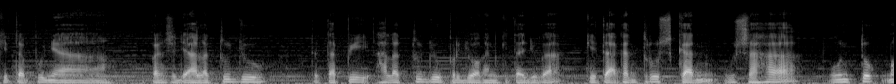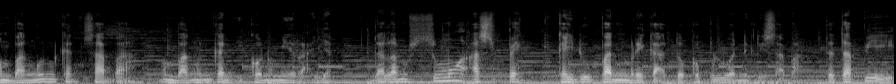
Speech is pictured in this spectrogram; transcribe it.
kita punya bukan saja halat tuju tetapi halat tuju perjuangan kita juga kita akan teruskan usaha untuk membangunkan Sabah, membangunkan ekonomi rakyat dalam semua aspek kehidupan mereka atau keperluan negeri Sabah. Tetapi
